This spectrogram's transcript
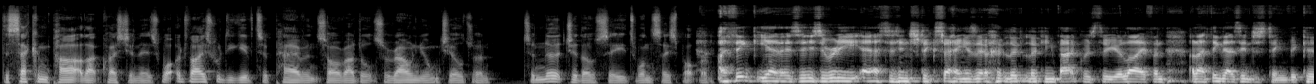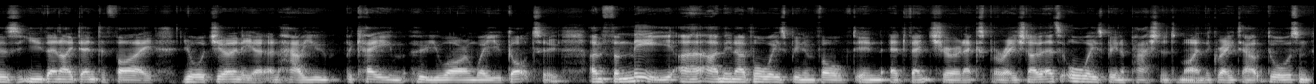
the second part of that question is what advice would you give to parents or adults around young children to nurture those seeds once they spot them? I think, yeah, it's, it's a really that's an interesting saying, isn't it? Look, looking backwards through your life, and and I think that's interesting because you then identify your journey and how you became who you are and where you got to. And for me, uh, I mean, I've always been involved in adventure and exploration. That's always been a passion of mine, the great outdoors and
